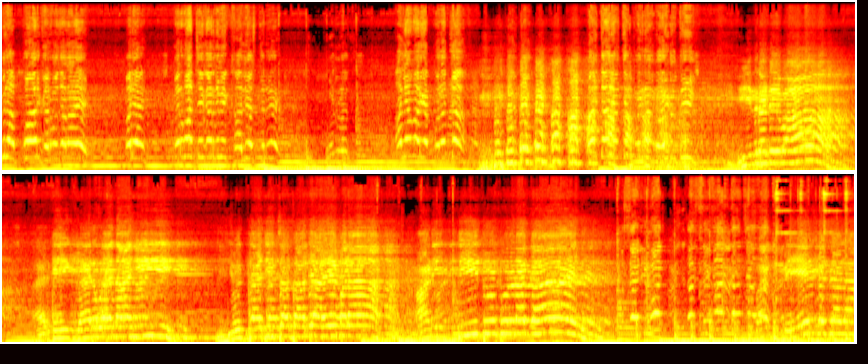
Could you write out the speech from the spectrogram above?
तुला फार गर्व झाला आहे. अरे गर्वाचे करणे मी खाली असते रे. म्हणूनच आल्या इंद्रदेवा अरे गर्व नाही. युद्धाजीचा झाले आहे मला. आणि ती तू पूर्ण कर. असे निमत वेग झाला.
